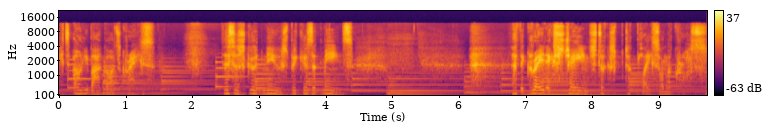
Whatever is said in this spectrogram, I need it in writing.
It's only by God's grace. This is good news because it means that the great exchange took, took place on the cross.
